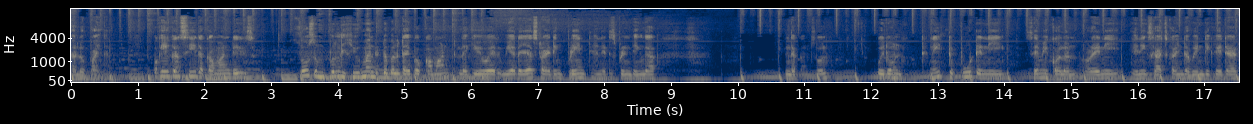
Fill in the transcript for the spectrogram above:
hello python okay you can see the command is so simple human readable type of command. Like you were we are just writing print and it is printing the in the console. We don't need to put any semicolon or any any such kind of indicator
